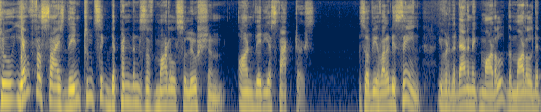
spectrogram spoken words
To emphasize the intrinsic dependence of model solution on various factors. So we have already seen if it is the dynamic model the model de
